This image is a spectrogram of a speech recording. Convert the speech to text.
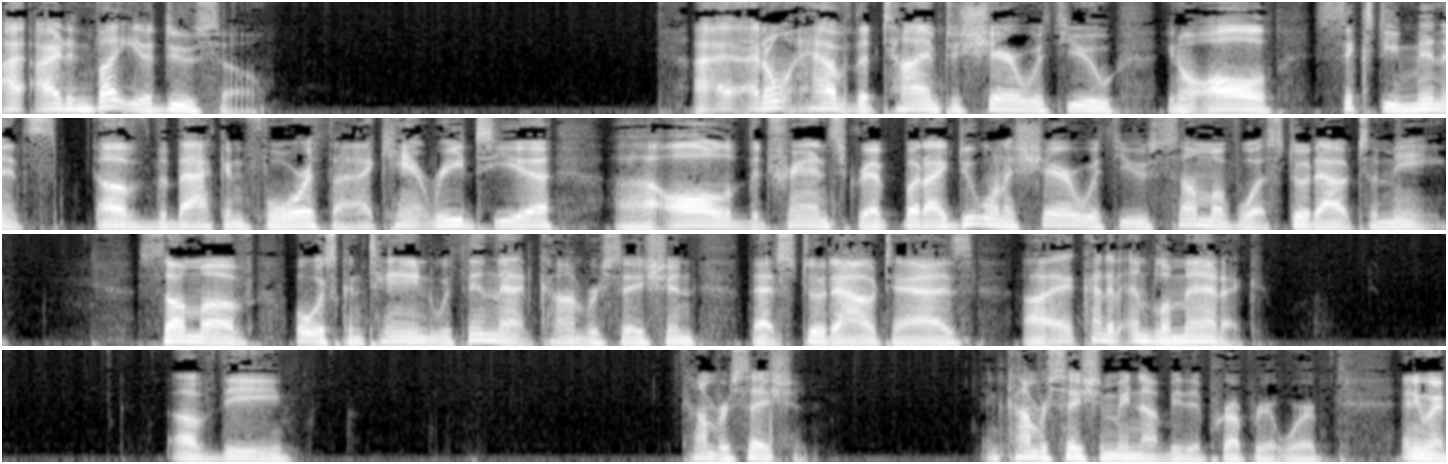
I, would invite you to do so. I, I, don't have the time to share with you, you know, all 60 minutes of the back and forth. I can't read to you uh, all of the transcript, but I do want to share with you some of what stood out to me some of what was contained within that conversation that stood out as uh, kind of emblematic of the conversation. And conversation may not be the appropriate word. Anyway,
